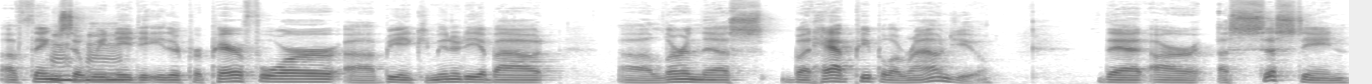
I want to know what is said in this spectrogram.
of things mm-hmm. that we mm-hmm. need to either prepare for, uh, be in community about, uh, learn this, but have people around you that are assisting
